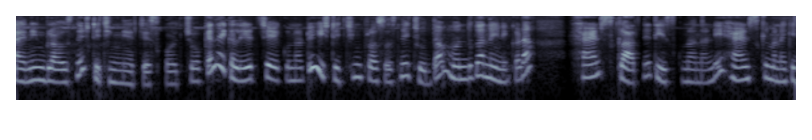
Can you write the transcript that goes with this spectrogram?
లైనింగ్ బ్లౌజ్ని స్టిచ్చింగ్ నేర్చేసుకోవచ్చు. ఓకేనా? ఇక లేట్ చేయకున్నట్టు ఈ స్టిచ్చింగ్ ప్రాసెస్ని చూద్దాం. ముందుగా నేను ఇక్కడ హ్యాండ్స్ క్లాత్ని తీసుకున్నానండి. హ్యాండ్స్కి మనకి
